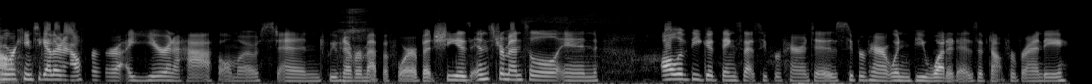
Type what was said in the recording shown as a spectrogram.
been working together now for a year and a half almost, and we've never met before. But she is instrumental in all of the good things that Super Parent is. Super Parent wouldn't be what it is if not for Brandy.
